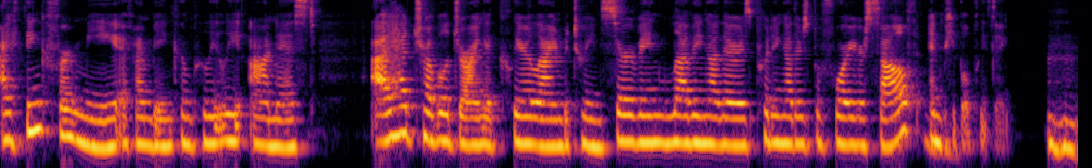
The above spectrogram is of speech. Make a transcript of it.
I think for me, if I'm being completely honest, I had trouble drawing a clear line between serving, loving others, putting others before yourself, and people pleasing. Mm-hmm.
